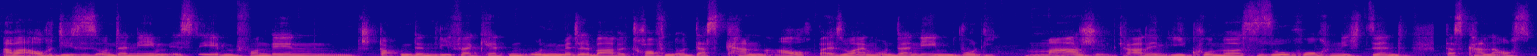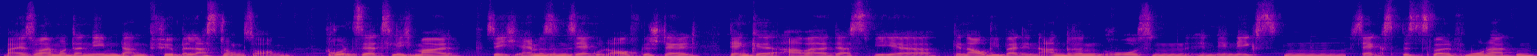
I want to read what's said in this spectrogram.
aber auch dieses Unternehmen ist eben von den stockenden Lieferketten unmittelbar betroffen und das kann auch bei so einem Unternehmen, wo die Margen gerade im E-Commerce so hoch nicht sind, das kann auch bei so einem Unternehmen dann für Belastung sorgen. Grundsätzlich mal sehe ich Amazon sehr gut aufgestellt, denke aber, dass wir genau wie bei den anderen großen in den nächsten sechs bis zwölf Monaten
